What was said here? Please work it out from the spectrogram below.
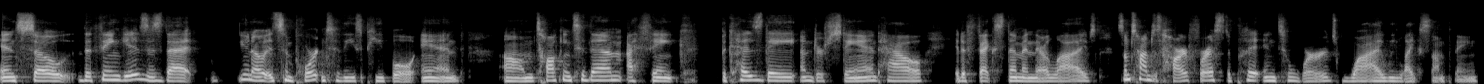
And so the thing is is that you know, it's important to these people. And um, talking to them, I think because they understand how it affects them in their lives, sometimes it's hard for us to put into words why we like something.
